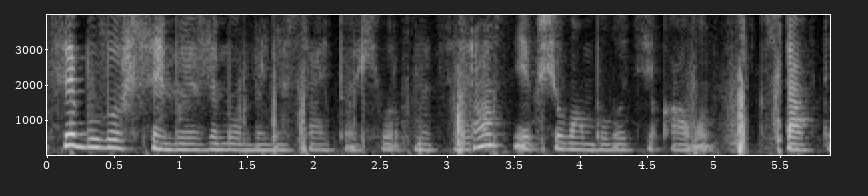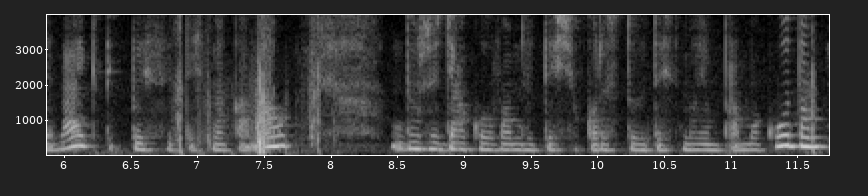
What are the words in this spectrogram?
Це було все моє замовлення з сайту iHerb на цей раз. Якщо вам було цікаво, ставте лайк, підписуйтесь на канал. Дуже дякую вам за те, що користуєтесь моїм промокодом.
